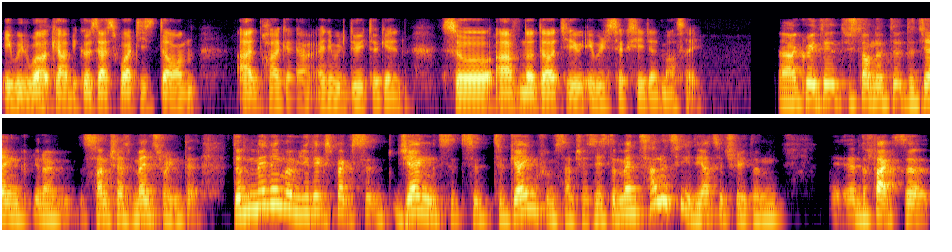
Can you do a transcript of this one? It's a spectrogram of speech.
He will work out because that's what he's done at Braga and he will do it again. So I have no doubt he, he will succeed at Marseille. I agree. Just on the the, Dieng, you know, Sanchez mentoring, the, the minimum you'd expect Dieng to, to, to, gain from Sanchez is the mentality, the attitude, and and the fact that,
